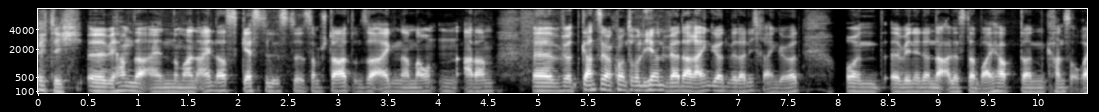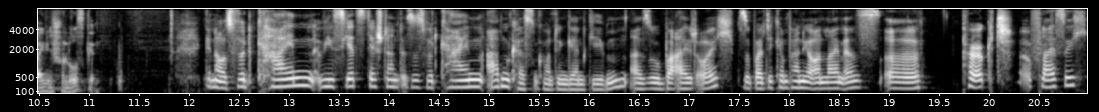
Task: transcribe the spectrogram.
Richtig, äh, wir haben da einen normalen Einlass, Gästeliste ist am Start, unser eigener Mountain Adam äh, wird ganz genau kontrollieren, wer da reingehört und wer da nicht reingehört. Und äh, wenn ihr dann da alles dabei habt, dann kann es auch eigentlich schon losgehen. Genau, es wird kein, wie es jetzt der Stand ist, es wird kein Abendkassenkontingent geben. Also beeilt euch, sobald die Kampagne online ist, äh, perkt äh, fleißig.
